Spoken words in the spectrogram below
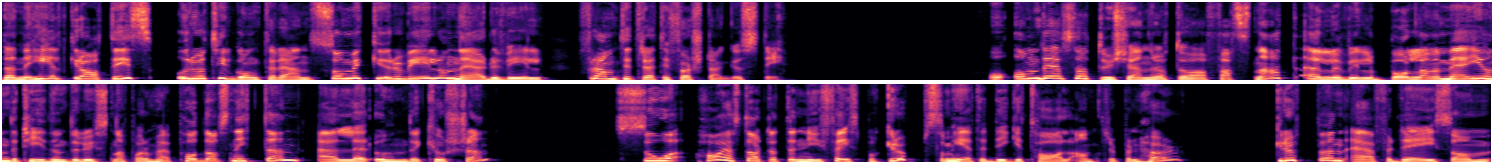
Den är helt gratis och du har tillgång till den så mycket du vill och när du vill fram till 31 augusti. Och Om det är så att du känner att du har fastnat eller vill bolla med mig under tiden du lyssnar på de här poddavsnitten eller under kursen så har jag startat en ny Facebookgrupp som heter Digital entreprenör. Gruppen är för dig som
